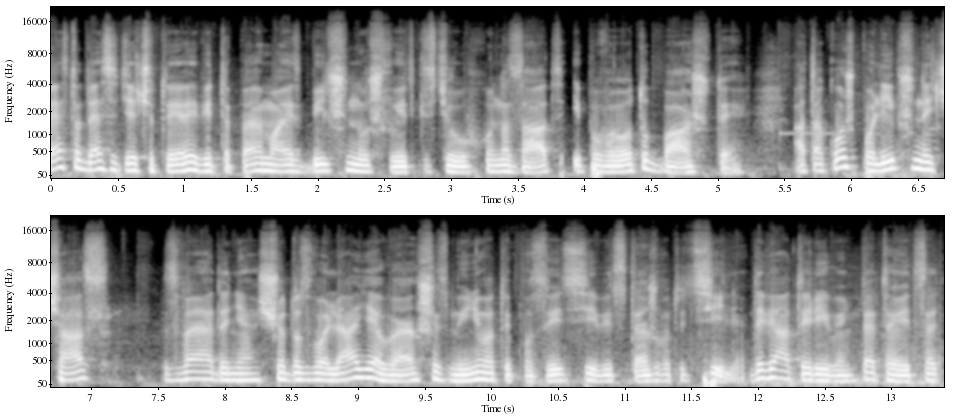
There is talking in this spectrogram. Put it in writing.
Т110 Е4 відтепер має збільшену швидкість руху назад і повороту башти, а також поліпшений час зведення, що дозволяє легше змінювати позиції, відстежувати цілі. Дев'ятий рівень Т-30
